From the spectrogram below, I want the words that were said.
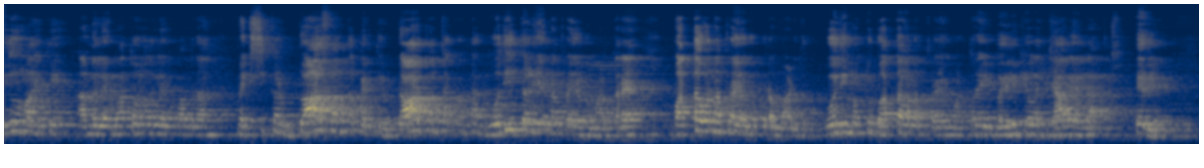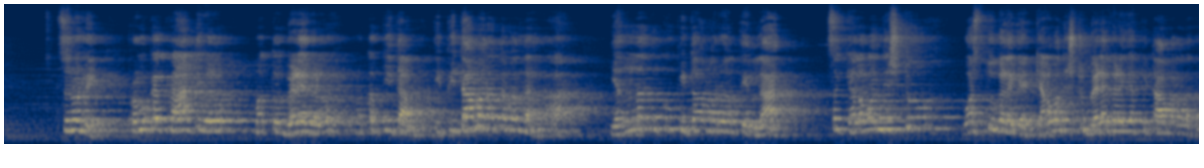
ಇದು ಮಾಹಿತಿ. ಆಮೇಲೆ ಮತ್ತೊಂದು ಏನಪ್ಪ ಅಂದ್ರೆ ಮೆಕ್ಸಿಕನ್ ಡಾರ್ಫ್ ಅಂತ ಕರಿತೀವಿ. ಡಾರ್ಫ್ ಅಂತಕ್ಕಂಥ ಗೋಧಿ ತಳಿಯನ್ನ ಪ್ರಯೋಗ ಮಾಡ್ತಾರೆ. ಭತ್ತವನ್ನ ಪ್ರಯೋಗ ಕೂಡ ಮಾಡಿದ್ರು. ಗೋಧಿ ಮತ್ತು ಭತ್ತವನ್ನ ಪ್ರಯೋಗ ಮಾಡ್ತಾರೆ. ಇಲ್ಲಿ ಬರೀಲಿಕ್ಕೆಲ್ಲ ಜಾಗ ಇಲ್ಲ. ಇರಲಿ. ಸೊ ನೋಡಿ ಪ್ರಮುಖ ಕ್ರಾಂತಿಗಳು ಮತ್ತು ಬೆಳೆಗಳು ಮತ್ತು ಪಿತಾಮಹ. ಈ ಪಿತಾಮರ ಅಂತ ಬಂದಾಗ ಎಲ್ಲದಕ್ಕೂ ಪಿತಾಮರು ಅಂತಿಲ್ಲ ಸೊ ಕೆಲವೊಂದಿಷ್ಟು ವಸ್ತುಗಳಿಗೆ, ಕೆಲವೊಂದಿಷ್ಟು ಬೆಳೆಗಳಿಗೆ ಪಿತಾಮಹ ಅದ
